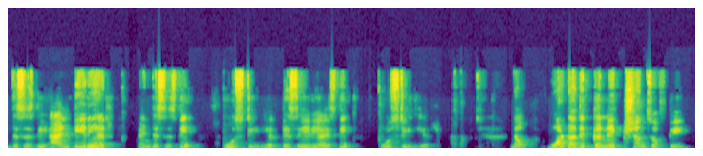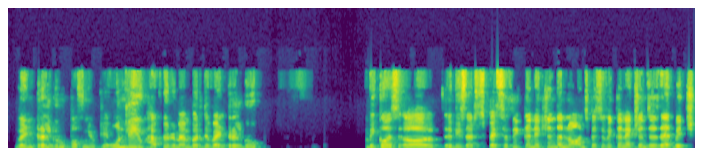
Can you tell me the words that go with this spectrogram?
this is the anterior and this is the posterior. This area is the posterior. Now, what are the connections of the ventral group of nuclei? Only you have to remember the ventral group because uh, these are specific connections. The non-specific connections is there, which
